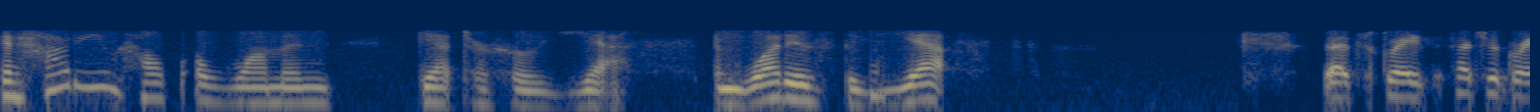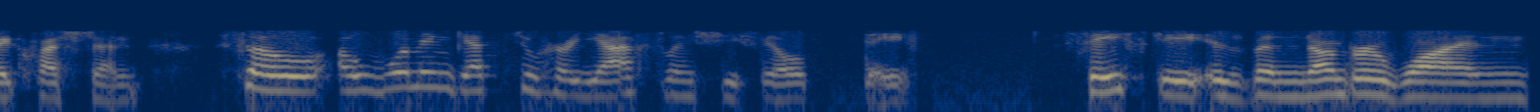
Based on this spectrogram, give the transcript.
And how do you help a woman get to her yes? And what is the yes? That's great. Such a great question. So a woman gets to her yes when she feels safe. Safety is the number one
